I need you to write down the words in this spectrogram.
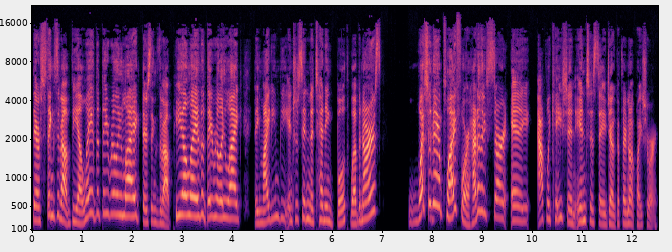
there's things about VLA that they really like, there's things about PLA that they really like. They might even be interested in attending both webinars. What should they apply for? How do they start a application into Sage Oak if they're not quite sure?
